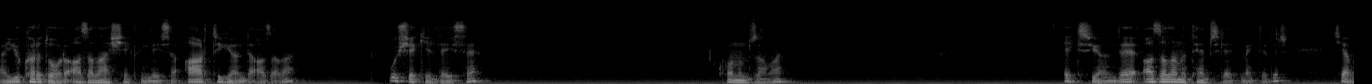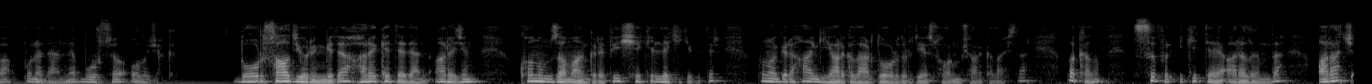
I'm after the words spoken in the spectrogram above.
yani yukarı doğru azalan şeklindeyse artı yönde azalan bu şekildeyse konum zaman eksi yönde azalanı temsil etmektedir. Cevap bu nedenle Bursa olacak. Doğrusal yörüngede hareket eden aracın konum zaman grafiği şekildeki gibidir. Buna göre hangi yargılar doğrudur diye sormuş arkadaşlar. Bakalım 0-2T aralığında araç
